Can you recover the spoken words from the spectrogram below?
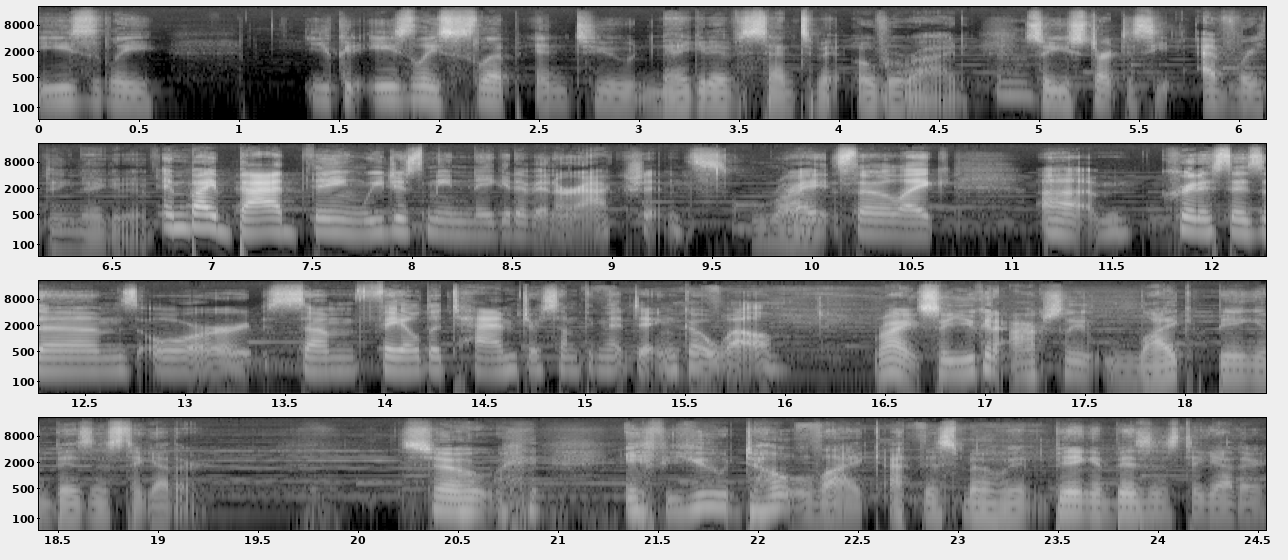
easily you could easily slip into negative sentiment override. So you start to see everything negative. And by bad thing, we just mean negative interactions, right? Right. So like um, criticisms or some failed attempt or something that didn't go well. Right. So you can actually like being in business together. So if you don't like at this moment being in business together,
